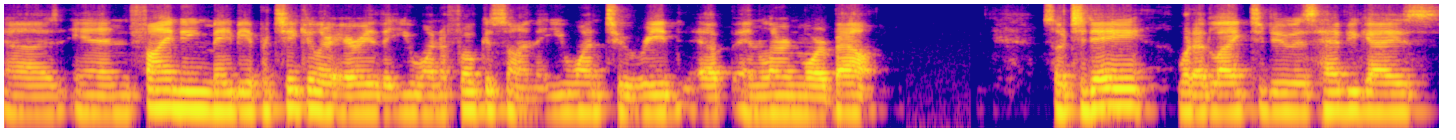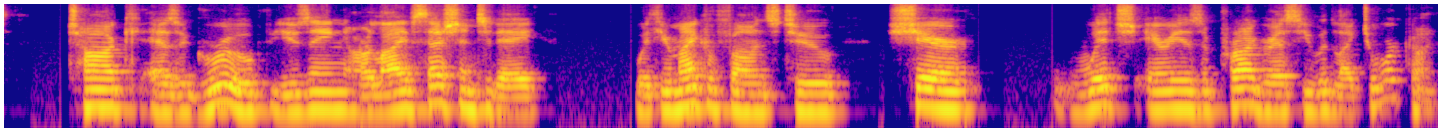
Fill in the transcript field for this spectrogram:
uh, and finding maybe a particular area that you want to focus on, that you want to read up and learn more about. So today, what I'd like to do is have you guys talk as a group using our live session today with your microphones to share which areas of progress you would like to work on.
